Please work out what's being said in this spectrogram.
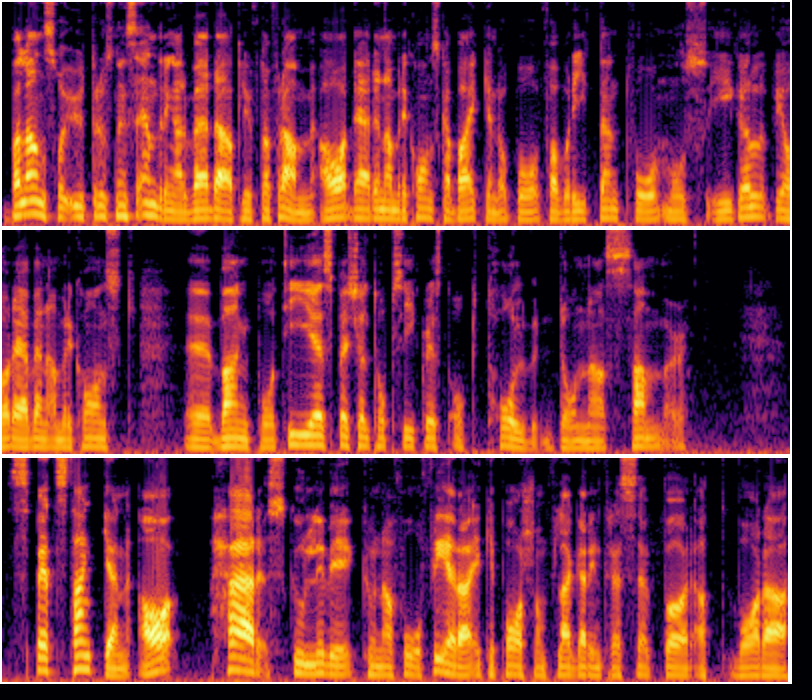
Balans och utrustningsändringar värda att lyfta fram. Ja, det är den amerikanska biken då på favoriten 2 Moose Eagle. Vi har även amerikansk eh, vagn på 10 Special Top Secret och 12 Donna Summer. Spetstanken, ja, här skulle vi kunna få flera ekipage som flaggar intresse för att vara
